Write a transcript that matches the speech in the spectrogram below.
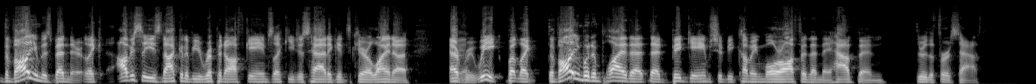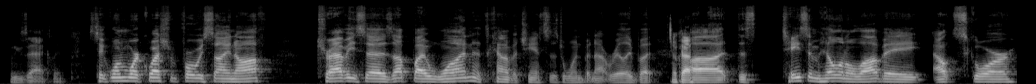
the volume has been there. Like obviously he's not going to be ripping off games like he just had against Carolina every week, but like the volume would imply that that big games should be coming more often than they have been through the first half. Exactly. Let's take one more question before we sign off. Travi says up by one. It's kind of a chances to win, but not really. But Okay. uh, does Taysom Hill and Olave outscore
